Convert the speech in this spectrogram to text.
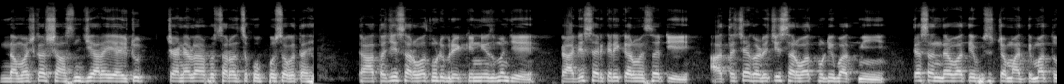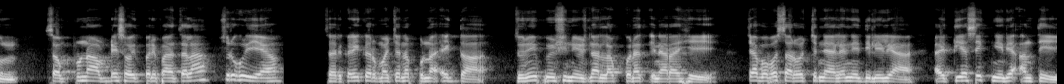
नमस्कार शासन जी आर या यूट्यूब चॅनलवर आपलं सर्वांचं खूप खूप स्वागत आहे. तर आताची सर्वात मोठी ब्रेकिंग न्यूज म्हणजे राज्य सरकारी कर्मचाऱ्यांसाठी आताच्या घडीची सर्वात मोठी बातमी. त्या संदर्भात एपिसोडच्या माध्यमातून संपूर्ण अपडेट सहितपणे पाहण्याला सुरू करूया. सरकारी कर्मचाऱ्यांना पुन्हा एकदा जुनी पेन्शन योजना लागू करण्यात येणार आहे. त्याबाबत सर्वोच्च न्यायालयाने दिलेल्या ऐतिहासिक निर्णयाअंती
